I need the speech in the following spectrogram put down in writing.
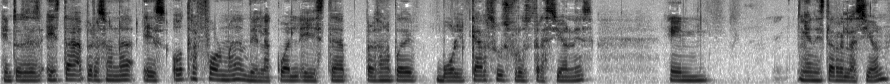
Entonces, esta persona es otra forma de la cual esta persona puede volcar sus frustraciones en, en esta relación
